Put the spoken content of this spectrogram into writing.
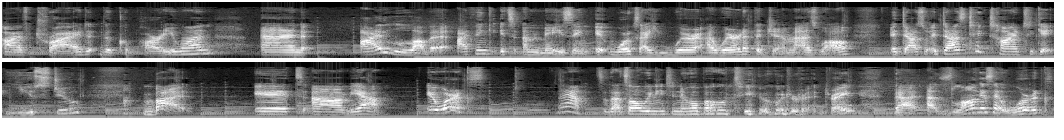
I've tried, the Kopari one, and I love it. I think it's amazing. It works. I wear I wear it at the gym as well. It does it does take time to get used to, but it um yeah, it works. Yeah, so that's all we need to know about deodorant, right? That as long as it works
